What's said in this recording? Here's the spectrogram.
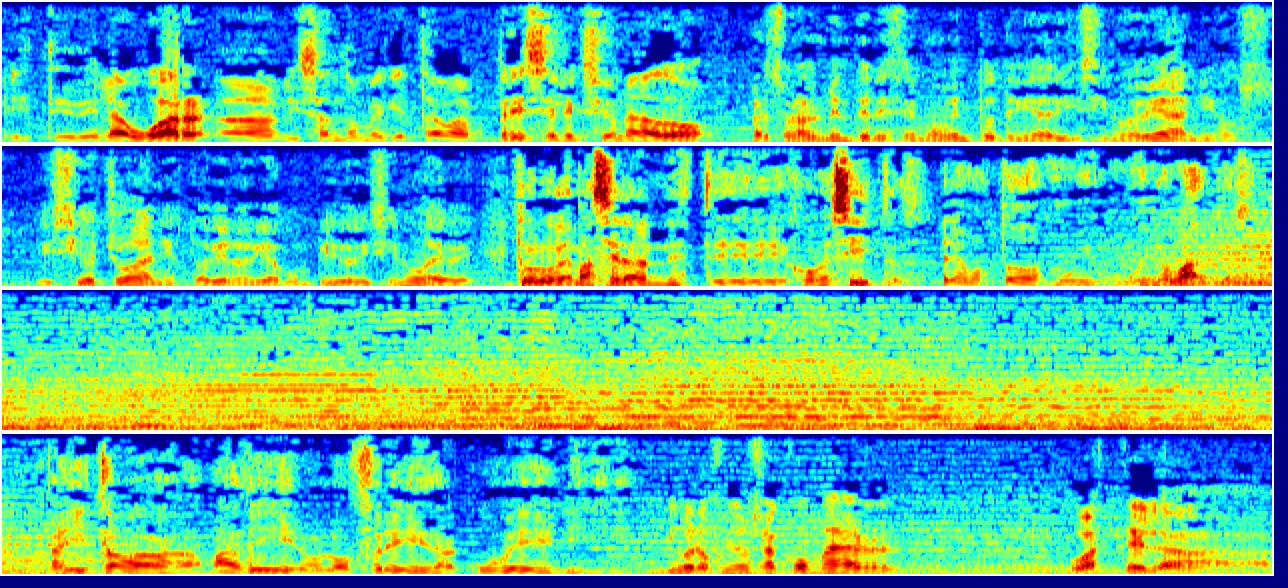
este, de la UAR avisándome que estaba preseleccionado. Personalmente en ese momento tenía 19 años, 18 años, todavía no había cumplido 19. Todos los demás eran este, jovencitos. Éramos todos muy, muy novatos. Ahí estaba Madero, Lofreda, Cubeli. Y bueno, fuimos a comer, Guastela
